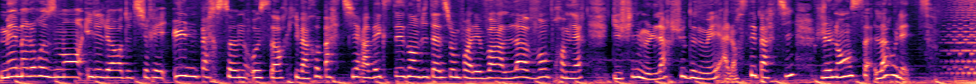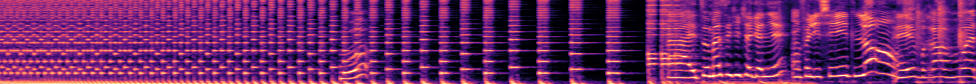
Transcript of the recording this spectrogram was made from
mais malheureusement, il est l'heure de tirer une personne au sort qui va repartir avec ses invitations pour aller voir l'avant-première du film L'Arche de Noé. Alors c'est parti, je lance la roulette. Oh. Ah, et Thomas, c'est qui qui a gagné On félicite Laurent et bravo à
